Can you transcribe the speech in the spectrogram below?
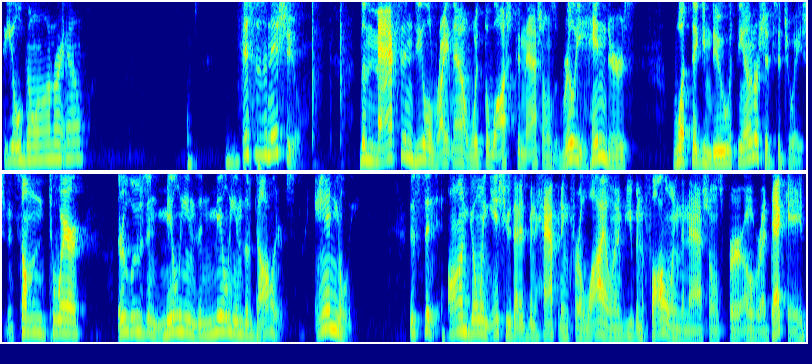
deal going on right now? This is an issue. The MASN deal right now with the Washington Nationals really hinders what they can do with the ownership situation. It's something to where They're losing millions and millions of dollars annually. This is an ongoing issue that has been happening for a while. And if you've been following the Nationals for over a decade,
